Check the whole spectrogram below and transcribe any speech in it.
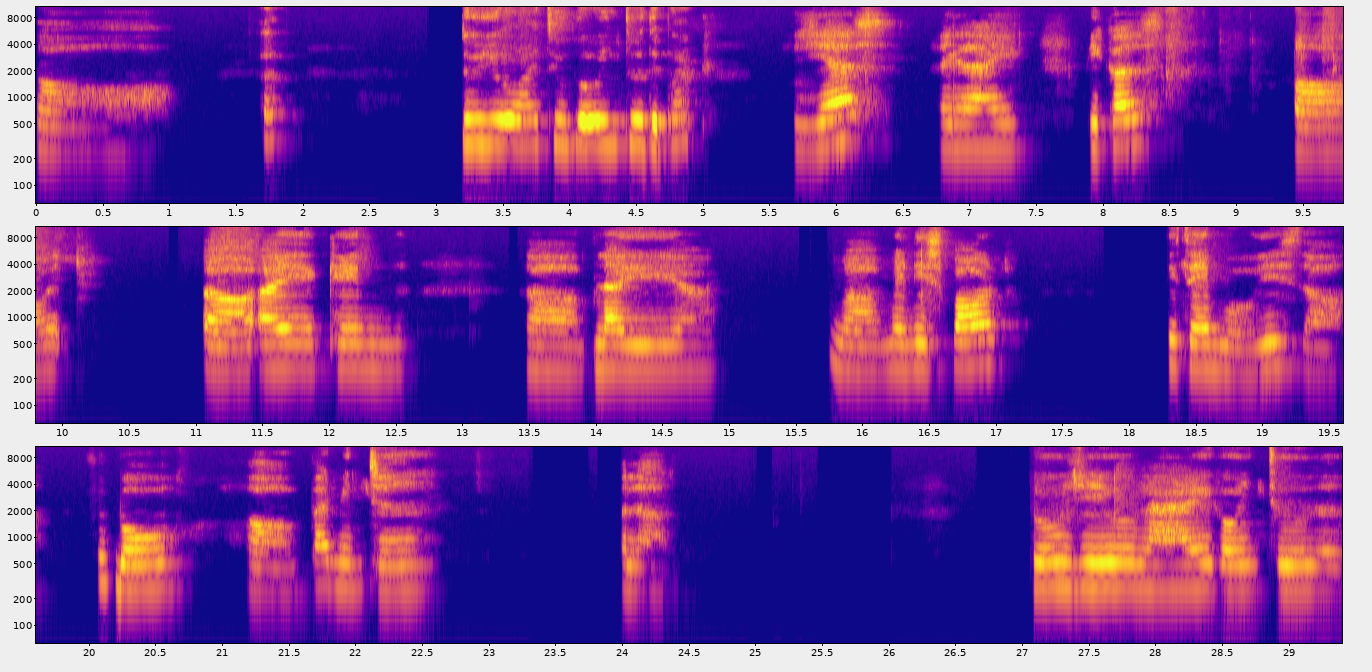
uh, Do you like to go into the park? yes, I like because uh, uh, I can uh, play uh, many sport. Example is uh, football, uh, badminton, a lot. Do you like going to the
